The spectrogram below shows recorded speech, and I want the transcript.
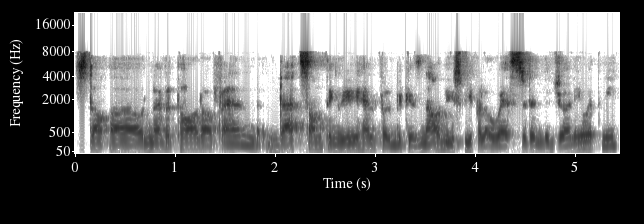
st- uh, never thought of. And that's something really helpful because now these people are vested in the journey with me.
